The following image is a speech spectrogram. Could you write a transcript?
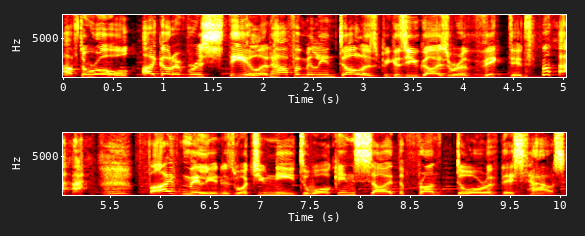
After all, I got it for a steal at half a million dollars because you guys were evicted. Five million is what you need to walk inside the front door of this house.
